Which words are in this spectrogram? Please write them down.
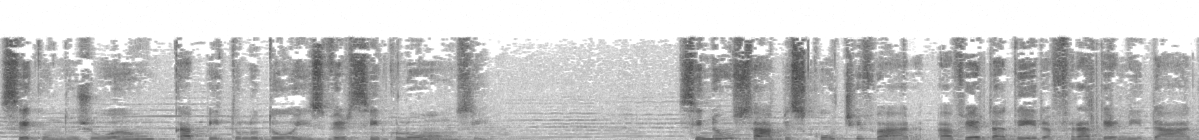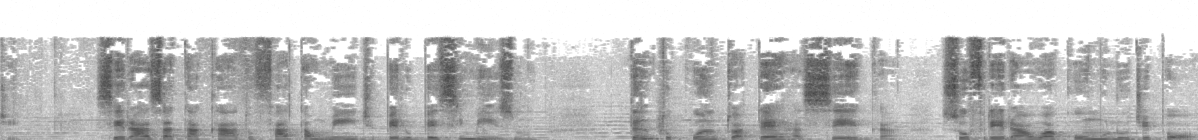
Segundo João, capítulo 2, versículo 11. Se não sabes cultivar a verdadeira fraternidade, serás atacado fatalmente pelo pessimismo tanto quanto a terra seca sofrerá o acúmulo de pó.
